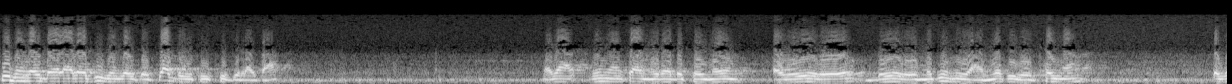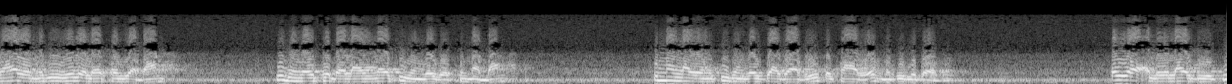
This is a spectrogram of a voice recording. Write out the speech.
ကြည့်ရင်လည်းပေါ်လာတယ်ကြည့်ရင်လည်းကြောက်တူသူရှိပြလိုက်ပါဒါကဉာဏ်ဆောက်နေတဲ့တစ်ချိန်လုံးအဝေးကိုဘေးကိုမကြည့်မိအောင်မျက်စိကိုထိန်းတာတကားကိုမကြည့်ဘူးလို့လည်းဆုံးဖြတ်ပါရှိနေလို့ဖြစ်တယ်လာရင်လည်းရှိနေလို့ကိုသိမှတ်ပါသိမှတ်လိုက်ရင်ရှိနေလို့ကြောက်သွားပြီတခြားကိုမကြည့်ရတော့ဘူးအဲ့ရအလိုလိုက်ပြီးရှိ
